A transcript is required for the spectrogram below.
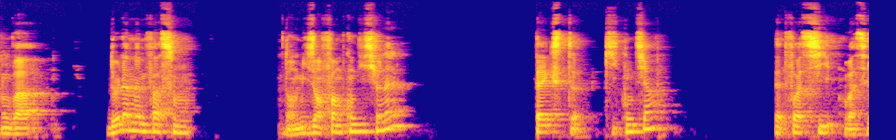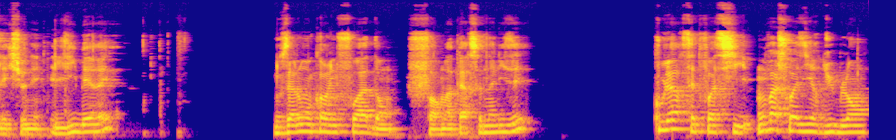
On va de la même façon dans mise en forme conditionnelle, texte qui contient. Cette fois-ci, on va sélectionner libérer. Nous allons encore une fois dans format personnalisé. Couleur, cette fois-ci, on va choisir du blanc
